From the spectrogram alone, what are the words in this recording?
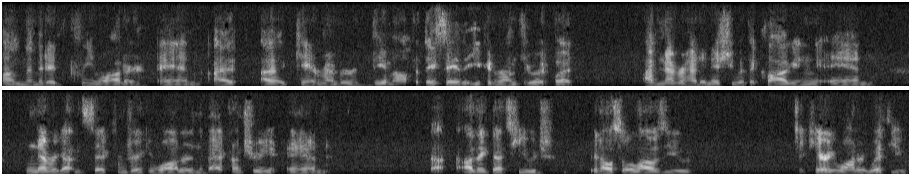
unlimited clean water. And I I can't remember the amount that they say that you can run through it, but I've never had an issue with it clogging and never gotten sick from drinking water in the backcountry. And I think that's huge. It also allows you to carry water with you.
